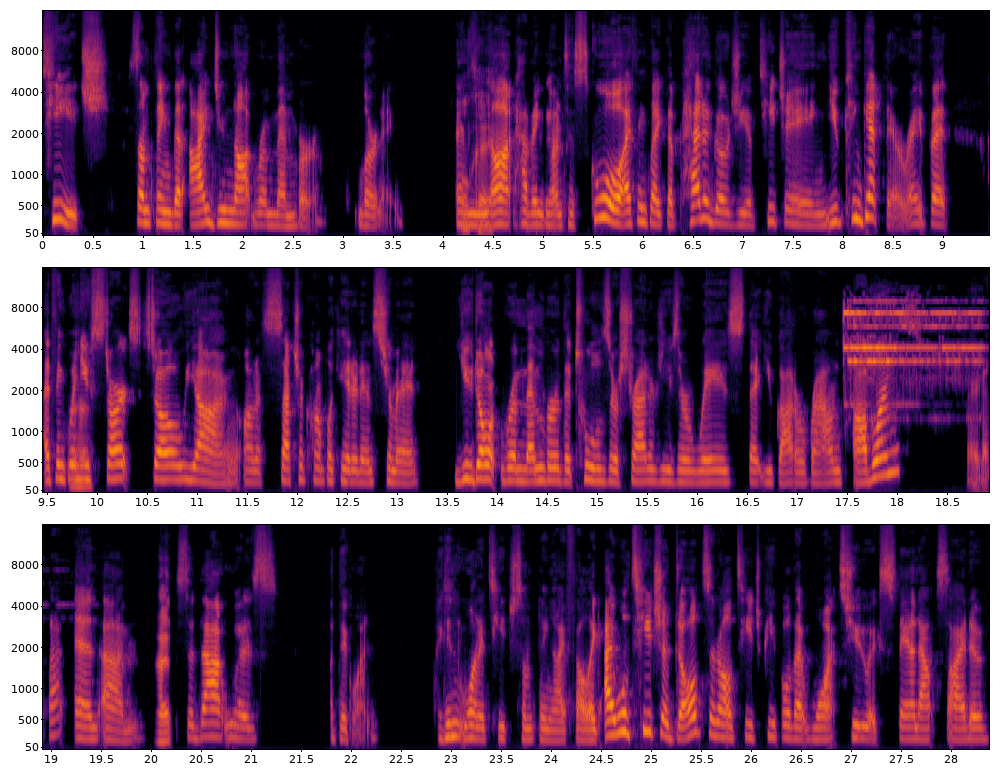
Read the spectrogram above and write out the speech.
teach something that I do not remember learning and okay. not having gone to school. I think like the pedagogy of teaching, you can get there, right? But I think when uh-huh. you start so young on a, such a complicated instrument, you don't remember the tools or strategies or ways that you got around problems. Sorry about that. And um, right. so that was a big one. I didn't want to teach something I felt like I will teach adults and I'll teach people that want to expand outside of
